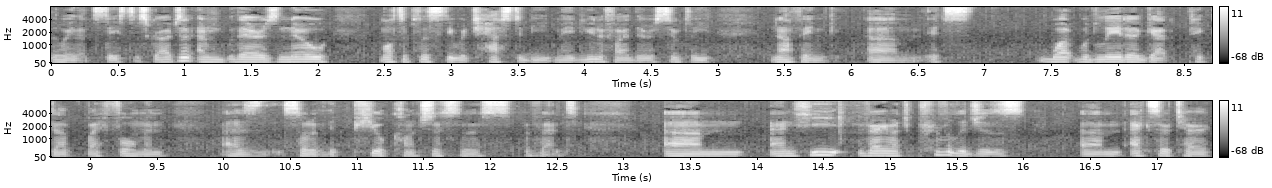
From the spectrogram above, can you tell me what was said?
the way that Stace describes it, and there's no multiplicity which has to be made unified. There is simply nothing. Um, it's what would later get picked up by Forman as sort of the pure consciousness event. Um, and he very much privileges um, exoteric,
